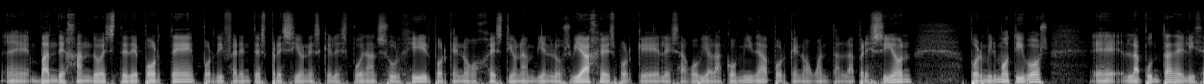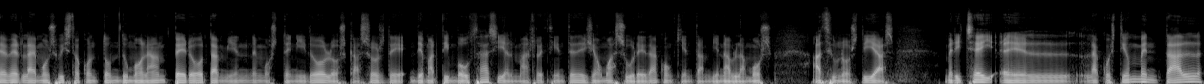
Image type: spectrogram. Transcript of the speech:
eh, van dejando este deporte por diferentes presiones que les puedan surgir, porque no gestionan bien los viajes, porque les agobia la comida, porque no aguantan la presión, por mil motivos. Eh, la punta del iceberg la hemos visto con Tom Dumoulin, pero también hemos tenido los casos de, de Martín Bouzas y el más reciente de Jaume Sureda, con quien también hablamos hace unos días. Merichey, la cuestión mental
